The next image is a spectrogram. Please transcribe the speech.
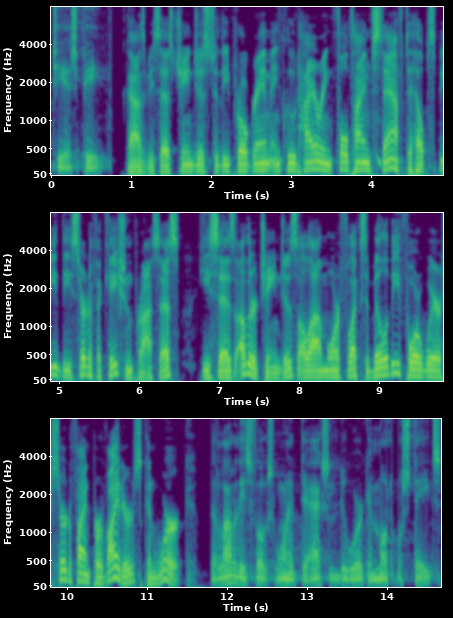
TSP. Cosby says changes to the program include hiring full time staff to help speed the certification process. He says other changes allow more flexibility for where certified providers can work. A lot of these folks wanted to actually do work in multiple states,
